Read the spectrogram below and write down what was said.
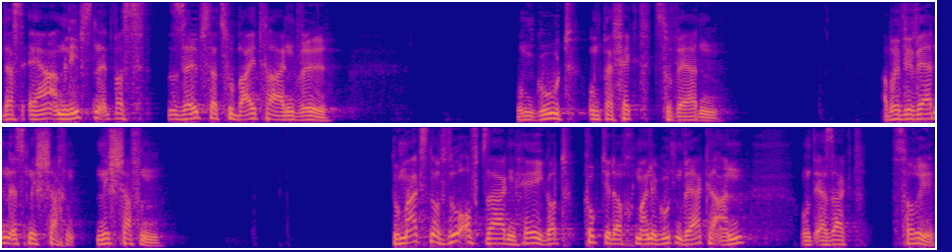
dass er am liebsten etwas selbst dazu beitragen will, um gut und perfekt zu werden. Aber wir werden es nicht schaffen. Nicht schaffen. Du magst noch so oft sagen, hey Gott, guck dir doch meine guten Werke an. Und er sagt, sorry,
